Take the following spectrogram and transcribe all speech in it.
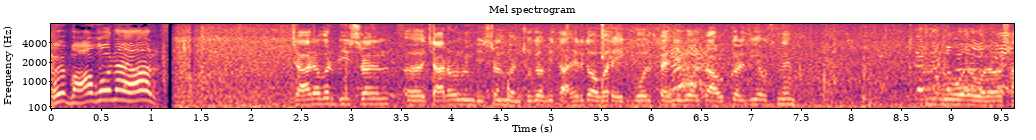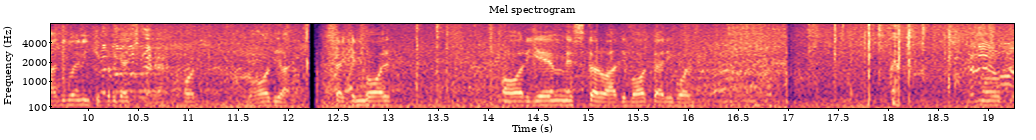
अरे भागो ना यार। चार ओवर बीस रन चार ओवर में बीस रन बन चुके अभी ताहिर का ओवर एक बॉल पहली बॉल पे आउट कर दिया उसने। वो ओवर सादिक भाई ने कीपर कैच करा है। बहुत बहुत ही आला सेकंड बॉल और ये मिस करवा दी बहुत प्यारी बॉल ओके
